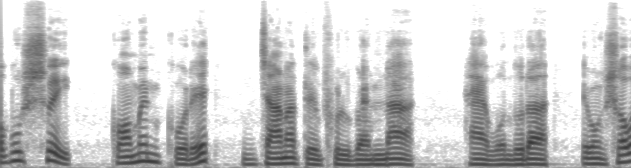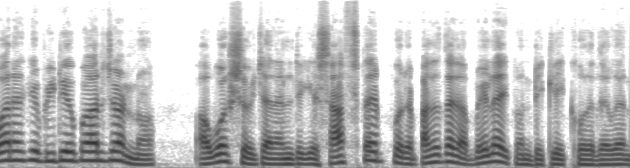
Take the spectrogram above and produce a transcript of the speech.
অবশ্যই কমেন্ট করে জানাতে ভুলবেন না। হ্যাঁ বন্ধুরা, এবং সবার আগে ভিডিও পাওয়ার জন্য অবশ্যই চ্যানেলটিকে সাবস্ক্রাইব করে পাশে থাকা বেল আইকনটি ক্লিক করে দেবেন।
